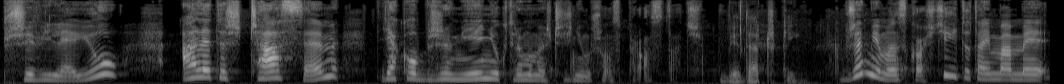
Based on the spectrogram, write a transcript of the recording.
przywileju, ale też czasem jako o brzemieniu, któremu mężczyźni muszą sprostać. Biedaczki. Brzemię męskości i tutaj mamy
